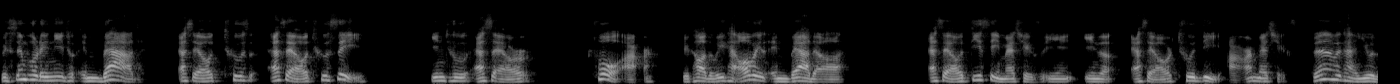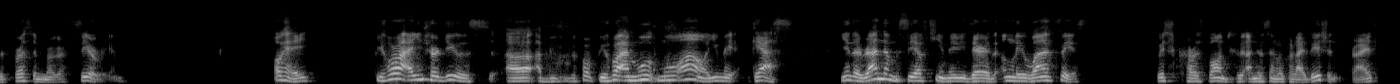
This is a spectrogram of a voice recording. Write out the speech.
We simply need to embed SL2, SL2C into SL4R because we can always embed a SLDC matrix in, in the SL2DR matrix. Then we can use the Furstenberg theorem. Okay, before I introduce, uh, before, before I move, move on, you may guess, in the random CFT, maybe there is only one phase which corresponds to Anderson localization, right?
